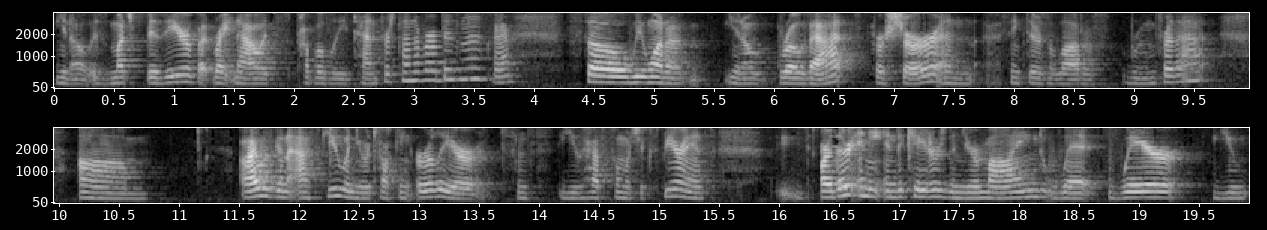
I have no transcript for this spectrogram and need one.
you know, is much busier, but right now it's probably 10% of our business. Okay. So, we want to, you know, grow that for sure, and I think there's a lot of room for that. Um, I was going to ask you when you were talking earlier, since you have so much experience, are there any indicators in your mind where, where you,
